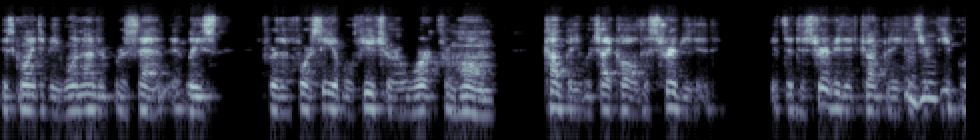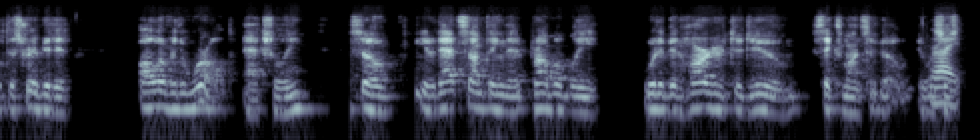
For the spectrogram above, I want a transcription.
is going to be 100%, at least for the foreseeable future, a work from home company, which I call distributed. It's a distributed company because mm-hmm. there are people distributed all over the world, actually. So, you know, that's something that probably would have been harder to do six months ago. It was right. just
